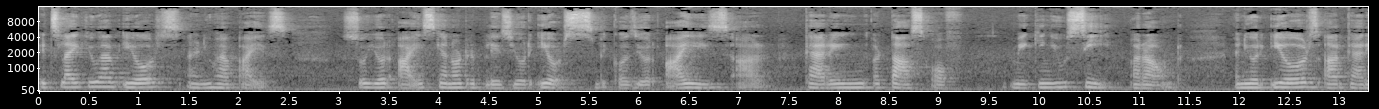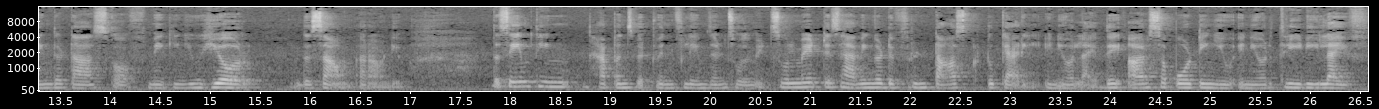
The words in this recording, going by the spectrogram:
it's like you have ears and you have eyes. So your eyes cannot replace your ears because your eyes are carrying a task of making you see around and your ears are carrying the task of making you hear the sound around you. The same thing happens with twin flames and soulmate soulmate is having a different task to carry in your life. They are supporting you in your 3d life.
